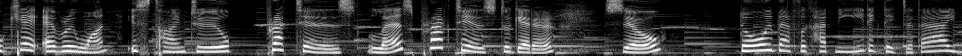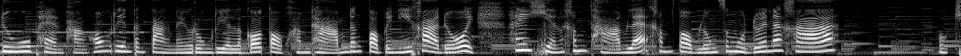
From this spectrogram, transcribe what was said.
Okay everyone it's time to practice let's practice together so โดยแบบฝึกหัดนี้เด็กๆ จะได้ดูแผนผังห้องเรียนต่างๆ ในโรงเรียนแล้วก็ตอบคำถามดังต่อไปนี้ค่ะ โดยให้เขียนคำถามและคำตอบลงสมุดด้วยนะคะ โอเค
